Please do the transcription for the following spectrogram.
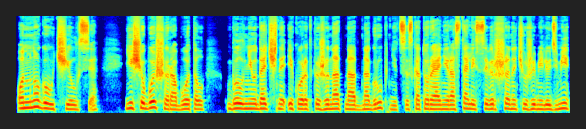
Он много учился, еще больше работал, был неудачно и коротко женат на одногруппнице, с которой они расстались совершенно чужими людьми,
